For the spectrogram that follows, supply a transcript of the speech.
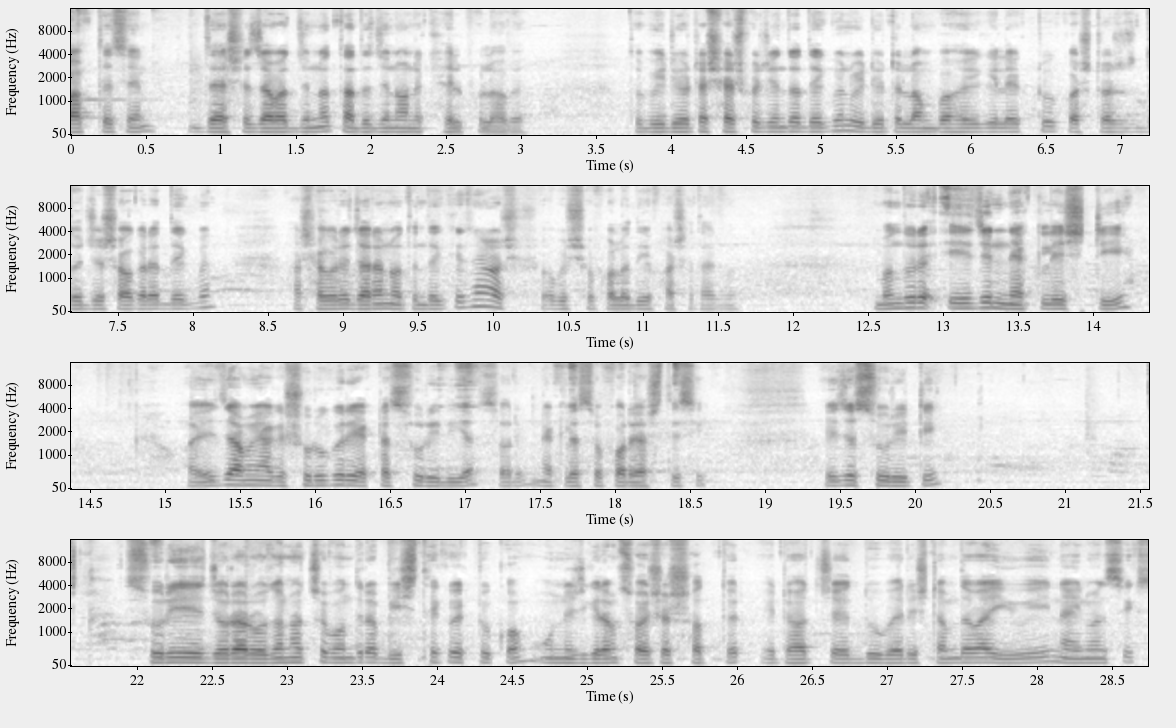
ভাবতেছেন দেশে যাওয়ার জন্য তাদের জন্য অনেক হেল্পফুল হবে। তো ভিডিওটা শেষ পর্যন্ত দেখবেন। ভিডিওটা লম্বা হয়ে গেলে একটু কষ্ট ধৈর্য সহকারে দেখবেন। আশা করি যারা নতুন দেখতেছেন অবশ্যই ফলো দিয়ে পাশে থাকবেন। বন্ধুরা, এই যে নেকলেসটি এই যে আমি আগে শুরু করি একটা ছুরি দিয়া সরি নেকলেসে পরে আসতেছি। এই যে ছুরিটি, ছুরি জোড়ার ওজন হচ্ছে বন্ধুরা বিশ থেকেও একটু কম, উনিশ গ্রাম ছয়শো সত্তর। এটা হচ্ছে দুবাইয়ের স্টাম্প দেওয়া UAE nine one six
